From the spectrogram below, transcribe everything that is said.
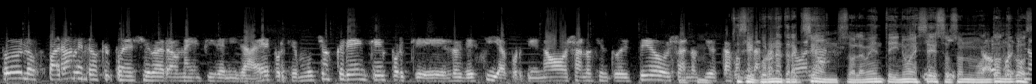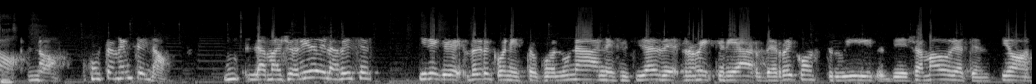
todos los parámetros que pueden llevar a una infidelidad, ¿eh? porque muchos creen que es porque lo decía, porque no, ya no siento deseo, ya no quiero estar con Sí, por una atracción solamente y no es eso, son un montón de cosas. No, no, justamente no. La mayoría de las veces tiene que ver con esto, con una necesidad de recrear, de reconstruir, de llamado de atención,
